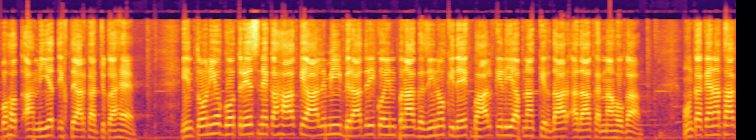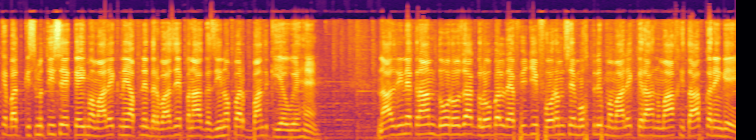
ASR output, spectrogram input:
بہت اہمیت اختیار کر چکا ہے۔ انتونیو گوتریس نے کہا کہ عالمی برادری کو ان پناہ گزینوں کی دیکھ بھال کے لیے اپنا کردار ادا کرنا ہوگا۔ ان کا کہنا تھا کہ بدقسمتی سے کئی ممالک نے اپنے دروازے پناہ گزینوں پر بند کیے ہوئے ہیں۔ ناظرین اکرام دو روزہ گلوبل ریفیوجی فورم سے مختلف ممالک کے رہنما خطاب کریں گے،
